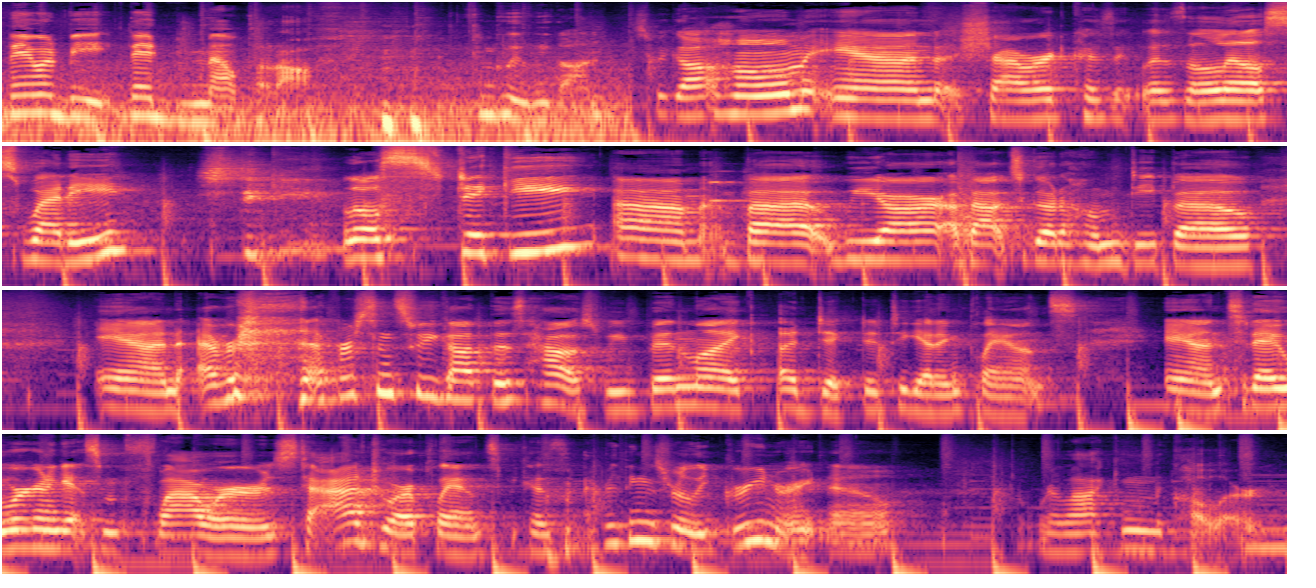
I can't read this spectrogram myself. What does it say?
they would be they'd be melted off. completely gone. So we got home and showered because it was a little sweaty. Sticky. A little sticky, um, but we are about to go to Home Depot. And ever, ever since we got this house, we've been like addicted to getting plants. And today we're gonna get some flowers to add to our plants because everything's really green right now, but we're lacking the color.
